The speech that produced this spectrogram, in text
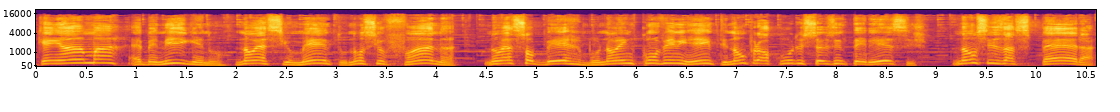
quem ama é benigno, não é ciumento, não se ufana não é soberbo, não é inconveniente, não procura os seus interesses, não se exaspera,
